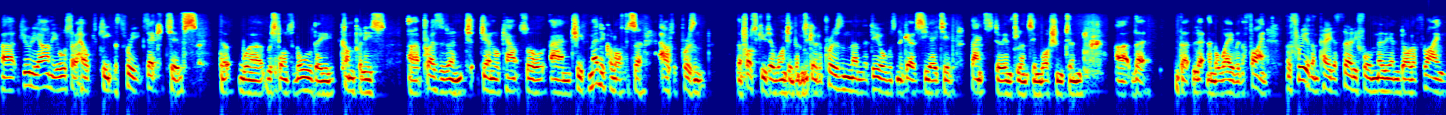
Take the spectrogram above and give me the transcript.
Uh, Giuliani also helped keep the three executives that were responsible, the company's uh, president, general counsel, and chief medical officer, out of prison. The prosecutor wanted them to go to prison, and the deal was negotiated thanks to influence in Washington uh, that that let them away with a fine. The three of them paid a $34 million fine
